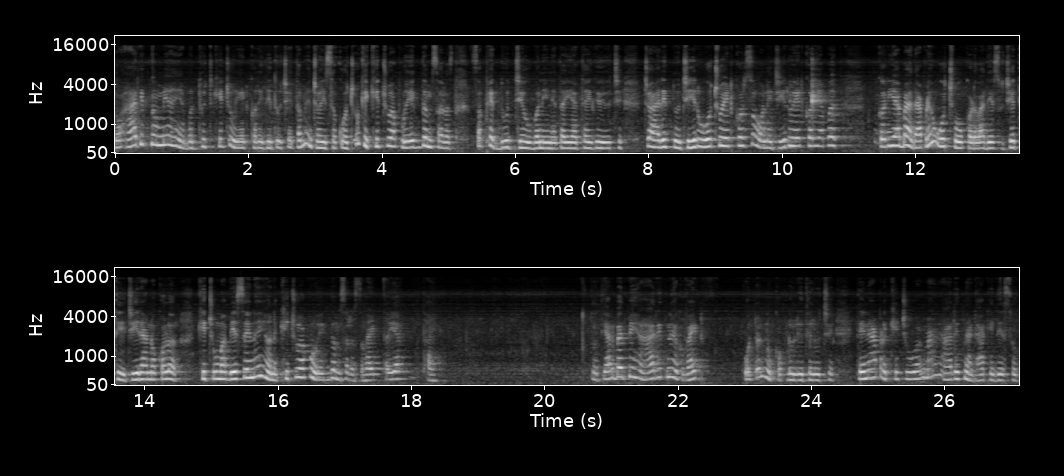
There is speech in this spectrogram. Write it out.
તો આ રીતનું મેં અહીંયા બધું જ ખીચું એડ કરી દીધું છે. તમે જોઈ શકો છો કે ખીચું આપણું એકદમ સરસ સફેદ દૂધ જેવું બનીને તૈયાર થઈ ગયું છે. જો આ રીતનું જીરું ઓછું એડ કરશો અને જીરું એડ કર્યા બાદ કર્યા બાદ આપણે ઓછું ઉકળવા દેશું. જેથી જીરાનો કલર ખીચુંમાં બેસે નહીં અને ખીચું આપણું એકદમ સરસ વ્હાઈટ તૈયાર થાય. તો ત્યારબાદ મેં આ રીતનું એક વ્હાઈટ કોટનનું કપડું લીધેલું છે. તેને આપણે ખીચુમાં આ રીતના ઢાંકી દેશું.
